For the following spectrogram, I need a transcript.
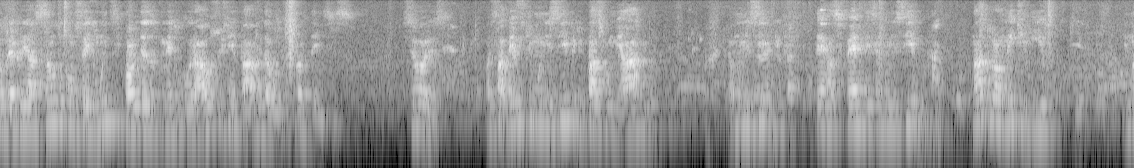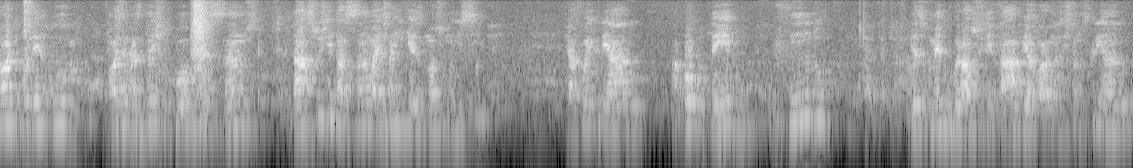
sobre a criação do Conselho Municipal de Desenvolvimento Rural Sustentável e da outras providências. Senhores, nós sabemos que o município de Passo Fumiar é um município de terras férteis, é um município naturalmente rico, e nós do poder público, nós representantes do povo, precisamos dar sustentação a esta riqueza do nosso município. Já foi criado há pouco tempo o Fundo de Desenvolvimento Rural Sustentável e agora nós estamos criando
